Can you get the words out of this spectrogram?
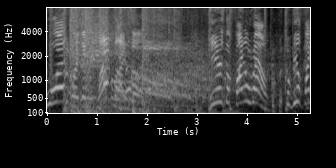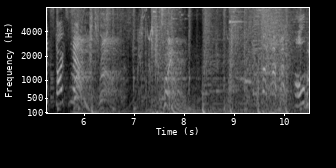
One where they flatline them. Here's the final round. The real fight starts now. Open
